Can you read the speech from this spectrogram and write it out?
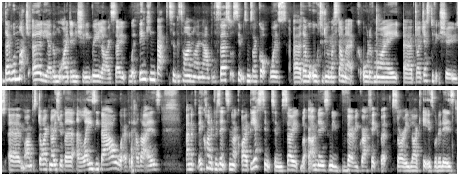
they were much earlier than what I'd initially realised. So, we're thinking back to the timeline now, but the first sort of symptoms I got was uh, they were all to do with my stomach, all of my uh, digestive issues. Um, I was diagnosed with a, a lazy bowel, whatever the hell that is and it kind of presents in like IBS symptoms. So I know this can be very graphic, but sorry, like it is what it is.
